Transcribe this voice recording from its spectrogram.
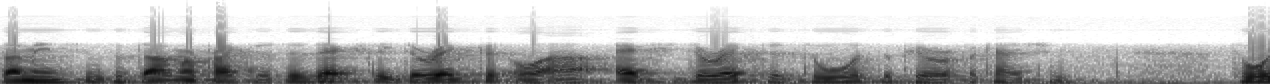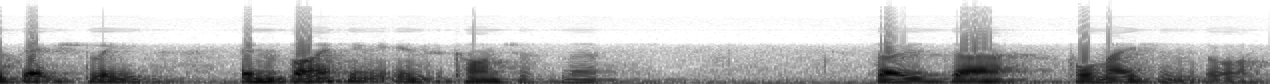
dimensions of Dharma practice is actually directed or are actually directed towards the purification towards actually inviting into consciousness those uh, formations or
